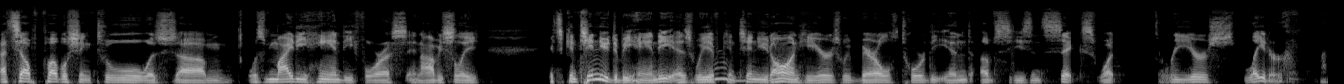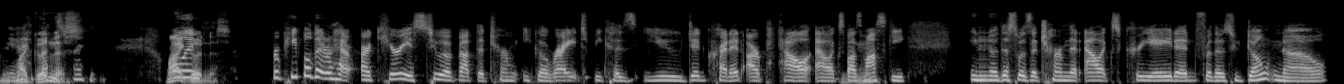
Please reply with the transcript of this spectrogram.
that self-publishing tool was, um, was mighty handy for us. And obviously it's continued to be handy as we have continued on here as we barrel toward the end of season six. What three years later? I mean, yeah, my goodness. Right. My well, goodness for people that are, curious too about the term eco right, because you did credit our pal Alex mm-hmm. Bozmoski, you know, this was a term that Alex created for those who don't know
